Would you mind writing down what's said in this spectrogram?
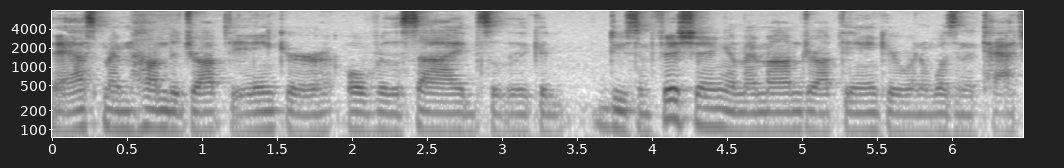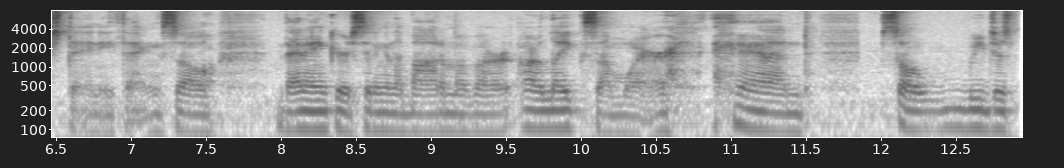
they asked my mom to drop the anchor over the side so they could do some fishing and my mom dropped the anchor when it wasn't attached to anything. So that anchor is sitting in the bottom of our, our lake somewhere. And so we just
